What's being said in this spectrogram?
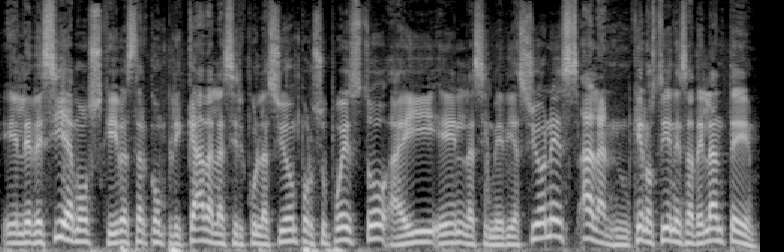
eh, le decíamos que iba a estar complicada la circulación, por supuesto, ahí en las inmediaciones. Alan, ¿qué nos tienes? Adelante.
